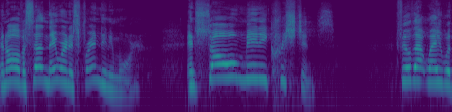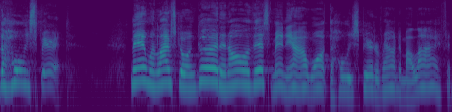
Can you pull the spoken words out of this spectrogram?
and all of a sudden they weren't his friend anymore. And so many Christians feel that way with the Holy Spirit. Man, when life's going good and all of this, man, yeah, I want the Holy Spirit around in my life and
